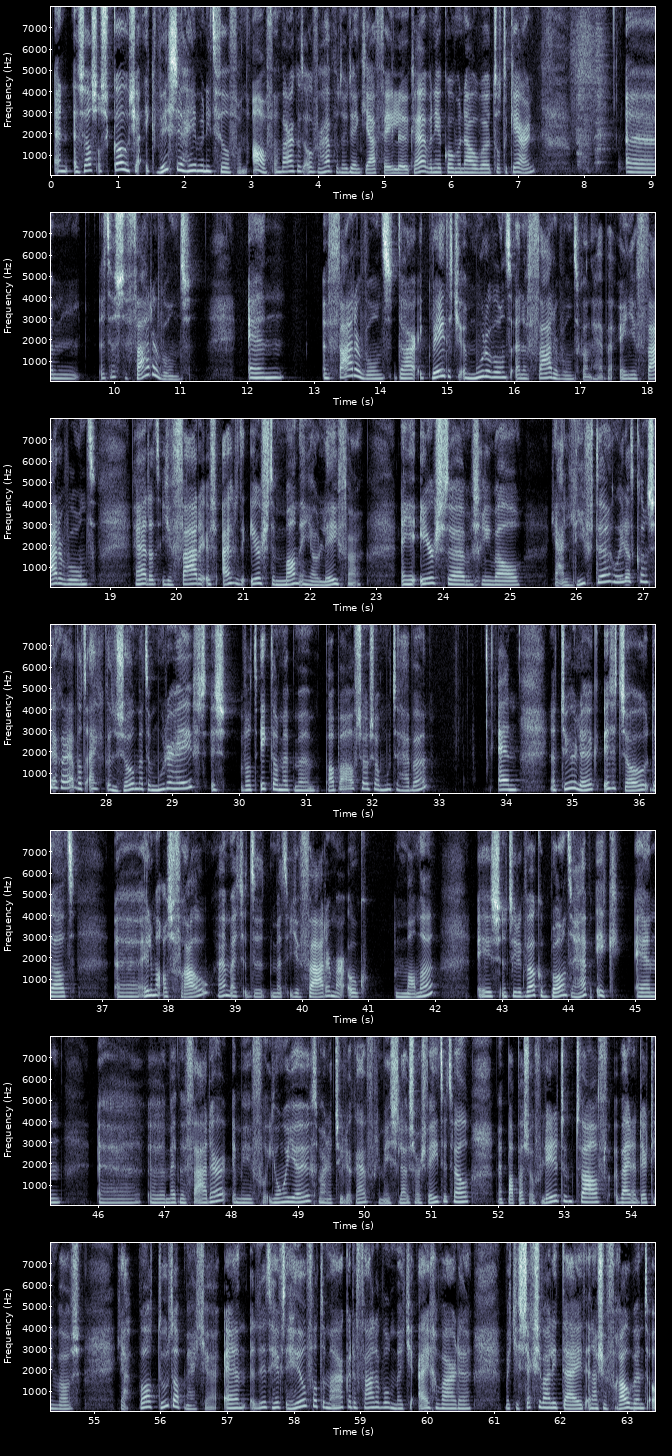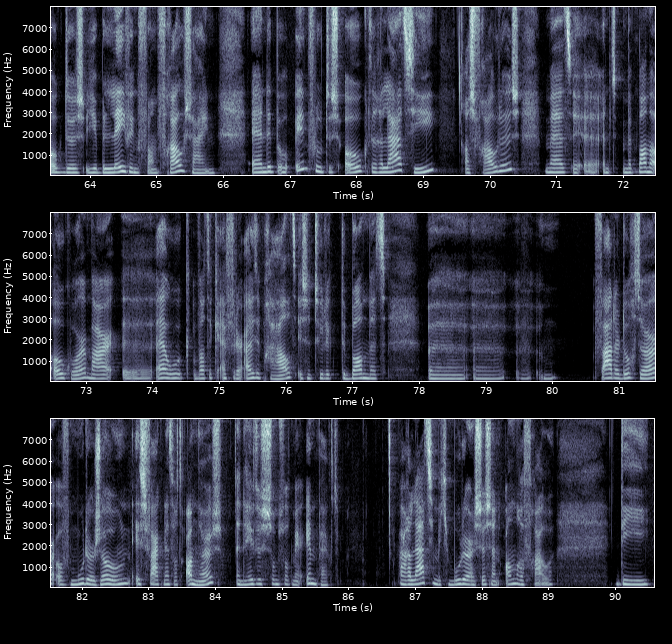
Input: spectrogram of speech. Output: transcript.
En zelfs als coach, ja, ik wist er helemaal niet veel van af. En waar ik het over heb, want nu denk ik, ja, veel leuk, hè? Wanneer komen we nou uh, tot de kern? Um, het was de vaderwond. En een vaderwond, daar, ik weet dat je een moederwond en een vaderwond kan hebben. En je vaderwond, hè, dat je vader is eigenlijk de eerste man in jouw leven. En je eerste misschien wel ja, liefde, hoe je dat kan zeggen. Wat eigenlijk een zoon met een moeder heeft, is wat ik dan met mijn papa of zo zou moeten hebben. En natuurlijk is het zo dat uh, helemaal als vrouw, hè, met, de, met je vader, maar ook mannen, is natuurlijk welke band heb ik? En uh, uh, met mijn vader in mijn jonge jeugd, maar natuurlijk, hè, voor de meeste luisteraars weten het wel. Mijn papa is overleden toen ik 12, bijna 13 was. Ja, wat doet dat met je? En dit heeft heel veel te maken, de vaderbond, met je eigen waarde, met je seksualiteit. En als je vrouw bent, ook dus je beleving van vrouw zijn. En dit beïnvloedt dus ook de relatie als vrouw dus, met, uh, met mannen ook hoor. Maar uh, hoe ik, wat ik even eruit heb gehaald, is natuurlijk de band met vader-dochter of moeder-zoon is vaak net wat anders en heeft dus soms wat meer impact. Maar relatie met je moeder en zus en andere vrouwen, die,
